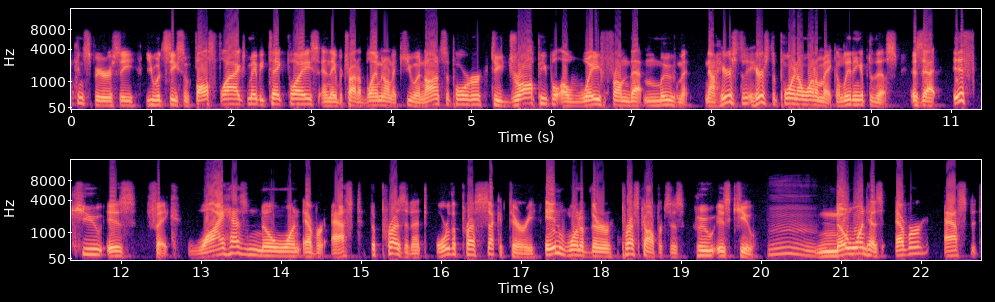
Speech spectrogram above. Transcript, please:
conspiracy. You would see some false flags maybe take place, and they would try to blame it on a QAnon supporter to draw people away from that movement. Now, here's the here's the point I want to make. I'm leading up to this: is that if Q is fake, why has no one ever asked the president or the press secretary in one of their press conferences who is Q? Mm. No one has ever asked it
